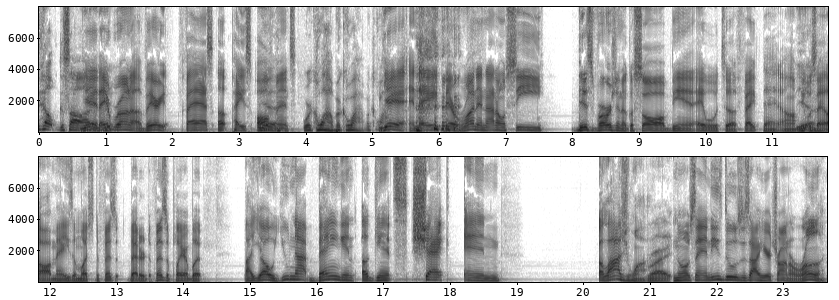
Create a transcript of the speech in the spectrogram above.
help Gasol. yeah, they run a very fast, up pace Yeah. offense. We're Kawhi, we're Kawhi, we're Kawhi. Yeah, and they they're running. I don't see this version of Gasol being able to affect that. Um, people Yeah. say, "Oh man, he's a much defensive, better defensive player," but like, yo, you not banging against Shaq and Olajuwon. Right. You know what I'm saying? These dudes is out here trying to run.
